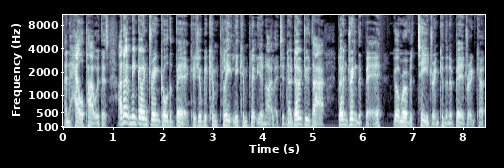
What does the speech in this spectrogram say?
and help out with this. I don't mean go and drink all the beer because you'll be completely, completely annihilated. No, don't do that. Don't drink the beer. You're more of a tea drinker than a beer drinker.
